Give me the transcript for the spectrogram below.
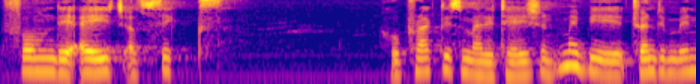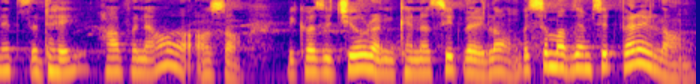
from the age of six who practice meditation, maybe 20 minutes a day, half an hour or so, because the children cannot sit very long, but some of them sit very long.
